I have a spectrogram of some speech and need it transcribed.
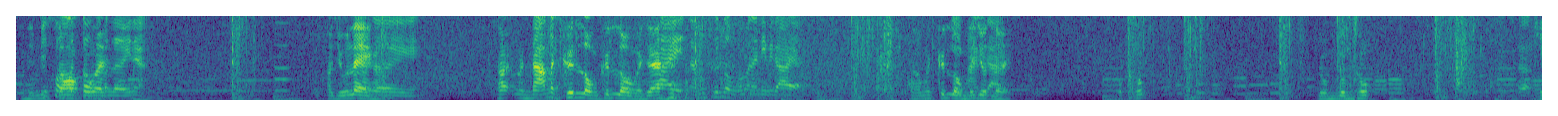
ตรงนี้มีฝซนอกมันตกด้วยมาเลยเนี่ยพายุแรงอะเลยถ้ามันน้ำมันขึ้นลงขึ้นลงเลยใช่ไหมใช่ น้ำมันขึ้นลงก็มันอันนี้ไม่ได้อะน้ำมันขึ้นลงไม่หยุดเลย ทุบทุบลุมลุมทุบเออโอเค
